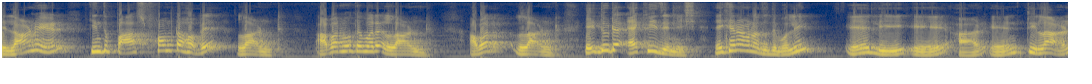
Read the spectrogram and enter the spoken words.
এই লার্নের কিন্তু পাস্ট ফর্মটা হবে লার্নড আবার হতে পারে লার্নড আবার লার্নড এই দুটো একই জিনিস। এখানে আমরা যদি বলি এল ই এ আর এন টি লার্ন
